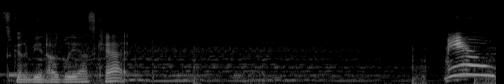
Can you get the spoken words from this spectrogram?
it's to be an ugly ass cat. Meow.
